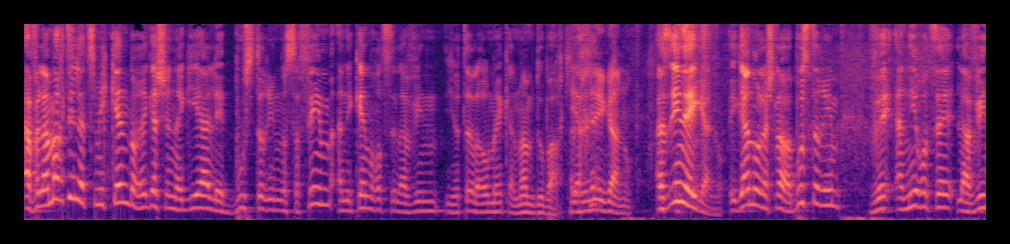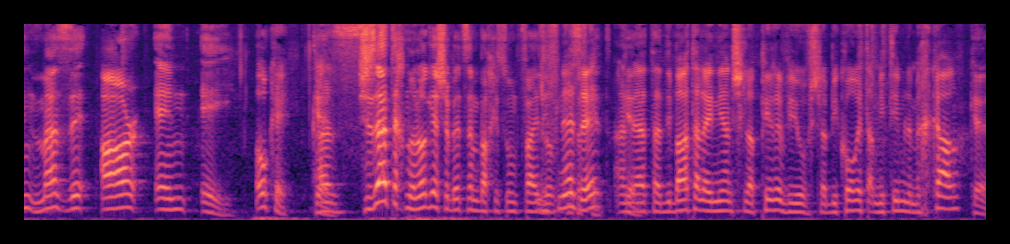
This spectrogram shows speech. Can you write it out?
אבל אמרתי לעצמי, כן, ברגע שנגיע לבוסטרים נוספים, אני כן רוצה להבין יותר לעומק על מה מדובר. אז אחרי- הנה הגענו. אז הנה הגענו, הגענו לשלב הבוסטרים, ואני רוצה להבין מה זה RNA. אוקיי, כן. אז- שזה הטכנולוגיה שבעצם בחיסון פייזר לפני זה, מתפקד. אני- כן, אתה דיברת על העניין של ה-peer review, של הביקורת עמיתים למחקר. כן.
